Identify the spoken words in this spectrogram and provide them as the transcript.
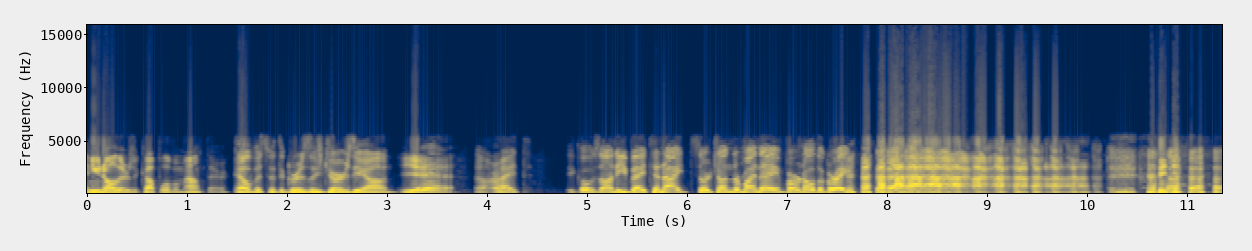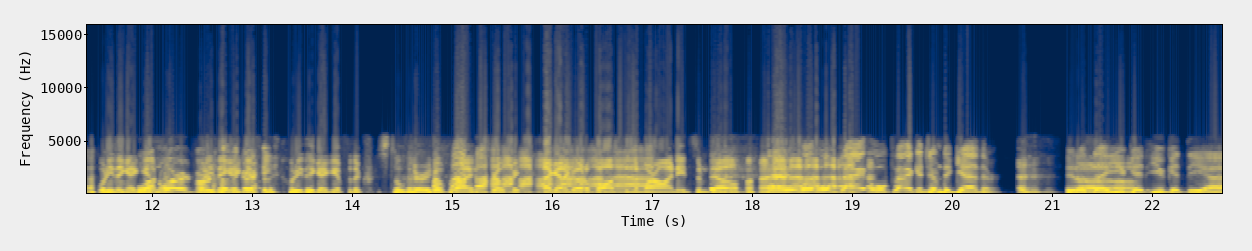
and you know there's a couple of them out there. Elvis with the Grizzlies jersey on. Yeah. All right. It goes on eBay tonight. Search under my name, Verno the Great. What do you think I get One for, word, what do you think the I get for Great. the, What do you think I get for the Crystal Larry O'Brien trophy? I got to go to Boston tomorrow. I need some dough. hey, we'll, we'll, pack, we'll package them together. It'll say you Oh. get you get the uh,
